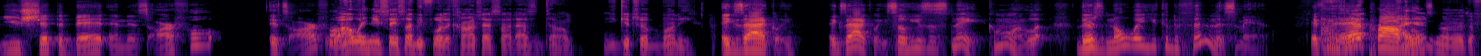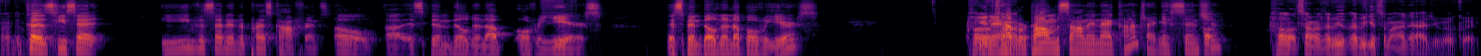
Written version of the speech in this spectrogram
you shit the bed, and it's our fault. It's our fault. Why would he say something before the contract signed? That's dumb. You get your money. Exactly. Exactly. So he's a snake. Come on. Look, there's no way you can defend this man. If you I had am- I am problems, going to defend him. because he said he even said in a press conference, "Oh, uh, it's been building up over years. It's been building up over years. Hold you on, didn't have. Oh. a problem signing that contract extension. Hold on, out. Let me let me get to my analogy real quick,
